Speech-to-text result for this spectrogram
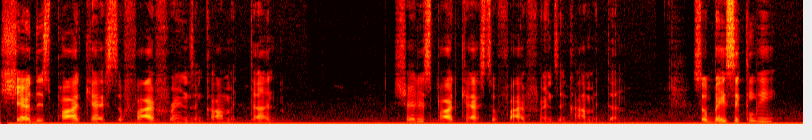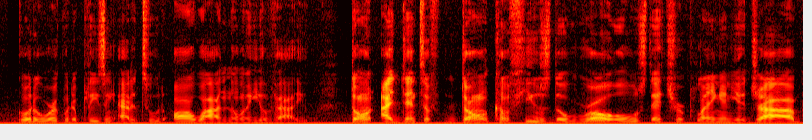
share this podcast to five friends and comment done. Share this podcast to five friends and comment done. So basically Go to work with a pleasing attitude, all while knowing your value. Don't identify don't confuse the roles that you're playing in your job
